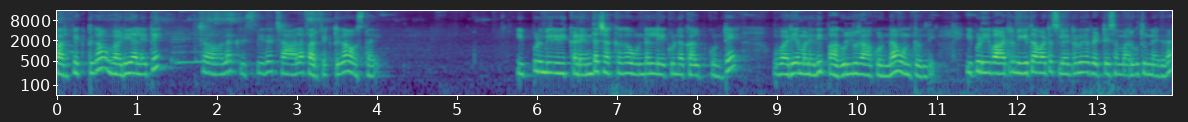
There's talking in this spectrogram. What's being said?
పర్ఫెక్ట్గా వడియాలైతే చాలా క్రిస్పీగా చాలా పర్ఫెక్ట్గా వస్తాయి. ఇప్పుడు మీరు ఇక్కడ ఎంత చక్కగా ఉండలు లేకుండా కలుపుకుంటే వడియం అనేది పగుళ్ళు రాకుండా ఉంటుంది. ఇప్పుడు ఈ వాటర్ మిగతా వాటర్ సిలిండర్ మీద పెట్టేసాం మరుగుతున్నాయి కదా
